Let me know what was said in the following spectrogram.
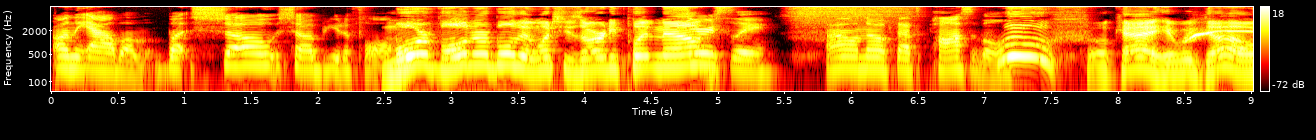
on the album, but so so beautiful. more vulnerable than what she's already putting out. Seriously, I don't know if that's possible. Woo! Okay, here we go.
